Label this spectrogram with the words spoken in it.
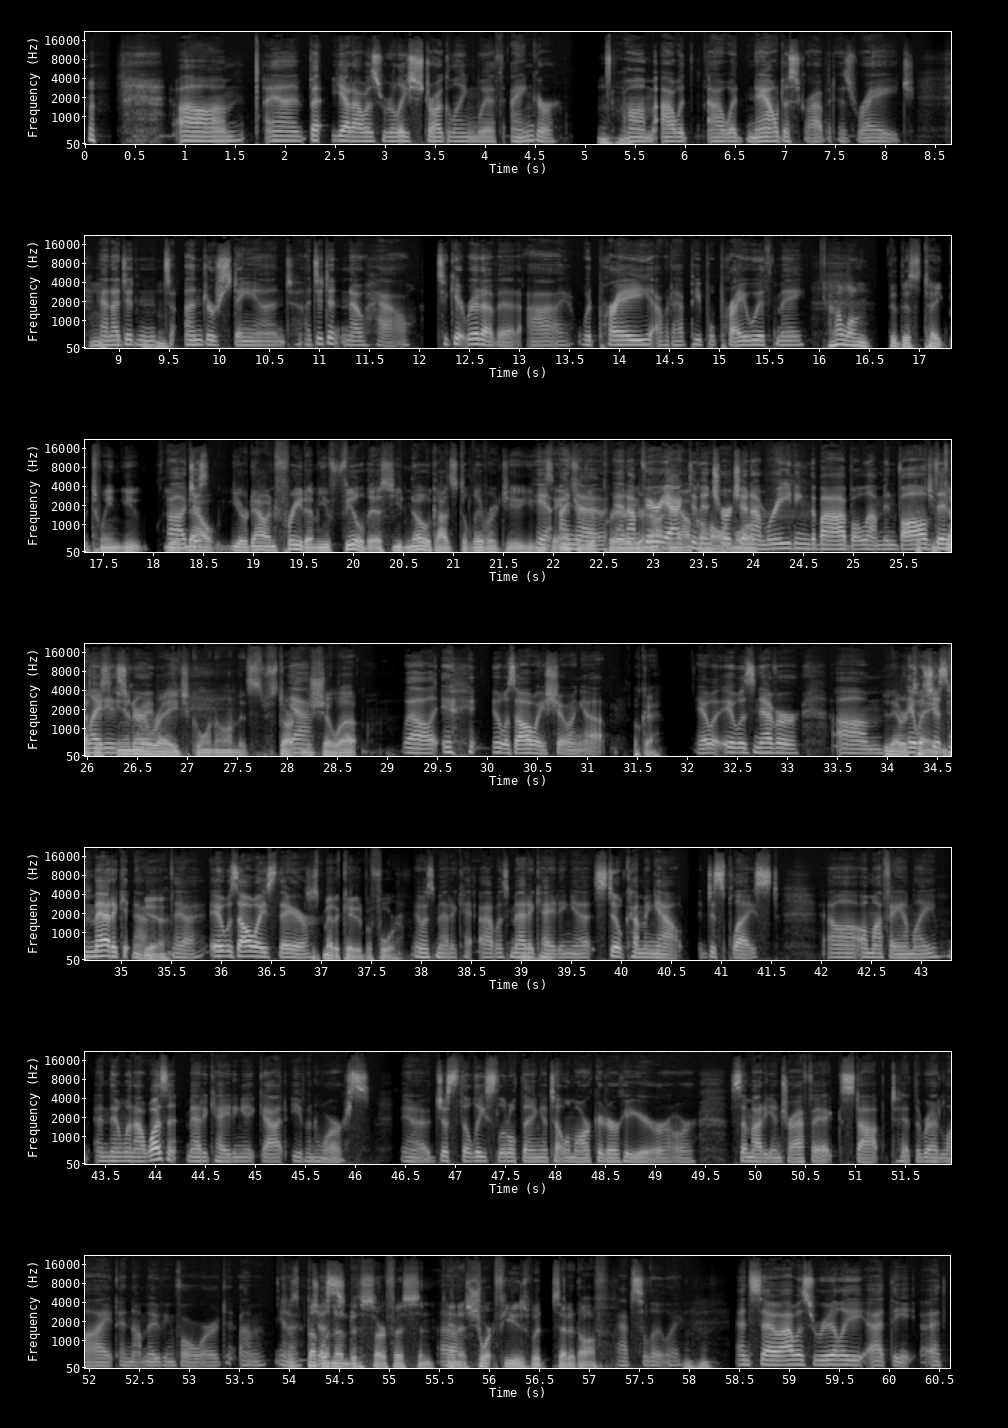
um, and but yet I was really struggling with anger. Mm-hmm. Um, I would I would now describe it as rage, mm-hmm. and I didn't mm-hmm. understand. I didn't know how to get rid of it. I would pray. I would have people pray with me. How long did this take between you? You're uh, just, now you're now in freedom. You feel this. You know God's delivered you. You yeah, I know. and I'm very active in, church, and I'm reading the Bible. I'm involved in ladies' this inner group. rage going on that's starting yeah. to show up. Well, it, it was always showing up. Okay. It, it was never. Um, never it tamed. was just medicated. No, yeah, yeah. It was always there. Just medicated before. It was medicated. I was mm-hmm. medicating mm-hmm. it, still coming out displaced uh, on my family, and then when I wasn't medicating, it got even worse. You know, just the least little thing, a telemarketer here or somebody in traffic stopped at the red light and not moving forward. Um, you just know, bubbling just, under the surface, and, uh, and a short fuse would set it off. Absolutely. Mm-hmm. And so I was really at the at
